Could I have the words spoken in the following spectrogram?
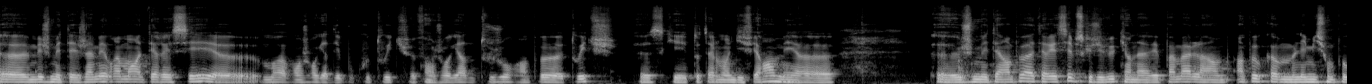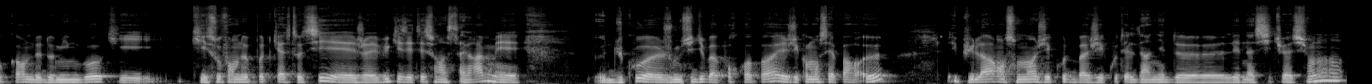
euh, mais je m'étais jamais vraiment intéressé. moi, avant, je regardais beaucoup Twitch. Enfin, je regarde toujours un peu Twitch, ce qui est totalement différent, mais je m'étais un peu intéressé parce que j'ai vu qu'il y en avait pas mal, un, peu comme l'émission Popcorn de Domingo, qui qui est sous forme de podcast aussi, et j'avais vu qu'ils étaient sur Instagram et du coup, euh, je me suis dit bah pourquoi pas et j'ai commencé par eux. Et puis là, en ce moment, j'écoute, bah, j'ai écouté le dernier de Lena Situation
